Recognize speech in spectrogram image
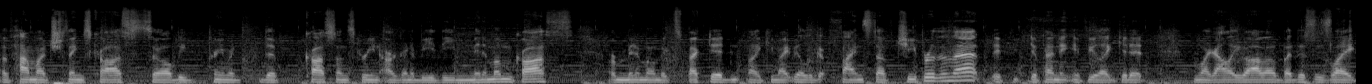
of how much things cost. So I'll be pretty much the costs on screen are going to be the minimum costs or minimum expected. Like you might be able to find stuff cheaper than that if depending if you like get it from like Alibaba, but this is like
